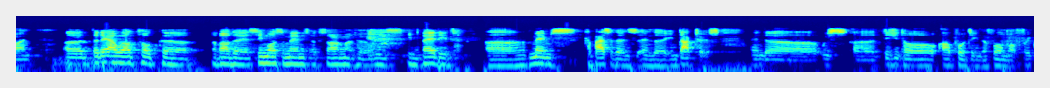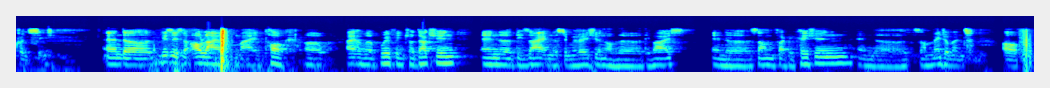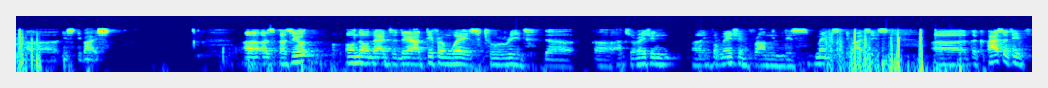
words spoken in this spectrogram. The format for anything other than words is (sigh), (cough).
Uh, today I will talk uh, about the CMOS MEMS accelerometer with embedded uh, MEMS capacitance and inductors and with digital output in the form of frequency. And this is the outline of my talk. I have a brief introduction and the design and the simulation of the device and uh, some fabrication and uh, some measurement of uh, this device. As, as, you all know that there are different ways to read the acceleration information from these MEMS devices. the capacitive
